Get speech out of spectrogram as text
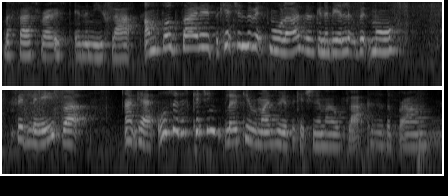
the first roast in the new flat. I'm so excited. The kitchen's a bit smaller, so it's going to be a little bit more fiddly, but I don't care. Also, this kitchen low-key reminds me of the kitchen in my old flat because of the brown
